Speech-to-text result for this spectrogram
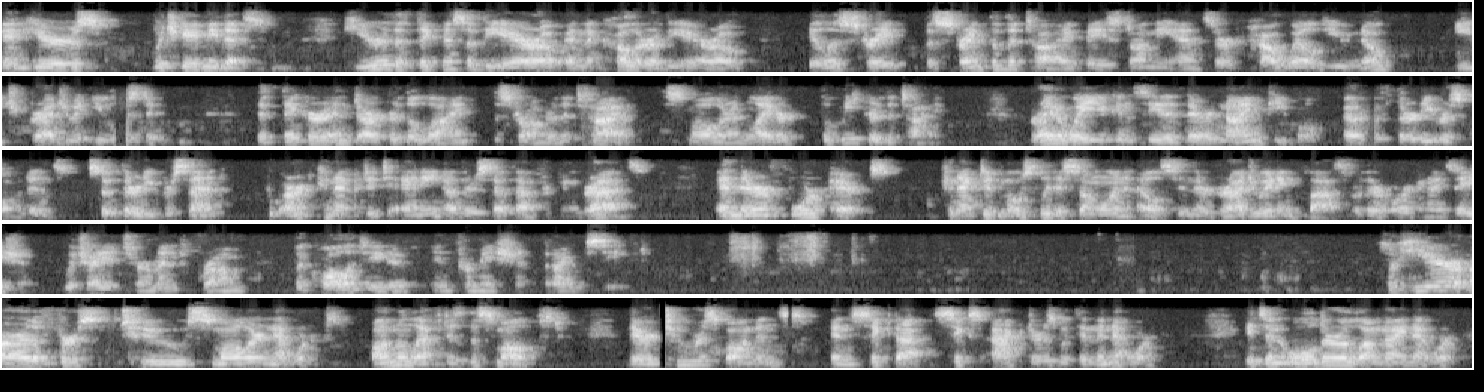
And here's, which gave me this. Here, the thickness of the arrow and the color of the arrow illustrate the strength of the tie based on the answer, how well do you know each graduate you listed? The thicker and darker the line, the stronger the tie. The smaller and lighter, the weaker the tie. Right away, you can see that there are nine people out of 30 respondents, so 30%, who aren't connected to any other South African grads. And there are four pairs, connected mostly to someone else in their graduating class or their organization, which I determined from the qualitative information that I received. So here are the first two smaller networks. On the left is the smallest. There are two respondents and six, six actors within the network. It's an older alumni network.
